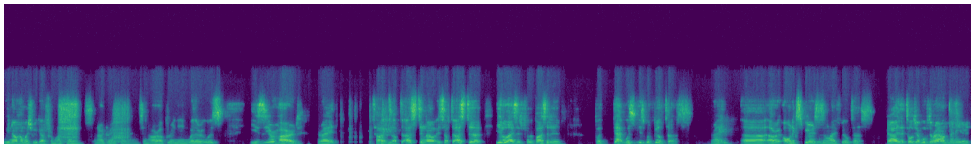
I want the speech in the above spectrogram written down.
we know how much we got from our parents and our grandparents and our upbringing, whether it was easy or hard, right? It's, hard, it's up to us to know, it's up to us to utilize it for the positive. But that was is what built us, right? Mm-hmm. Uh, our own experiences in life built us. Yeah, I told you I moved around many years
